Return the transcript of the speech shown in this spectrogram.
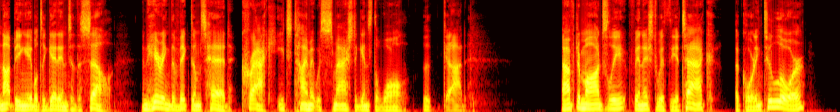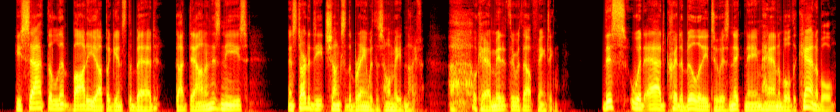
not being able to get into the cell and hearing the victim's head crack each time it was smashed against the wall. Good God. After Maudsley finished with the attack, according to lore, he sat the limp body up against the bed, got down on his knees, and started to eat chunks of the brain with his homemade knife. okay, I made it through without fainting. This would add credibility to his nickname, Hannibal the Cannibal,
